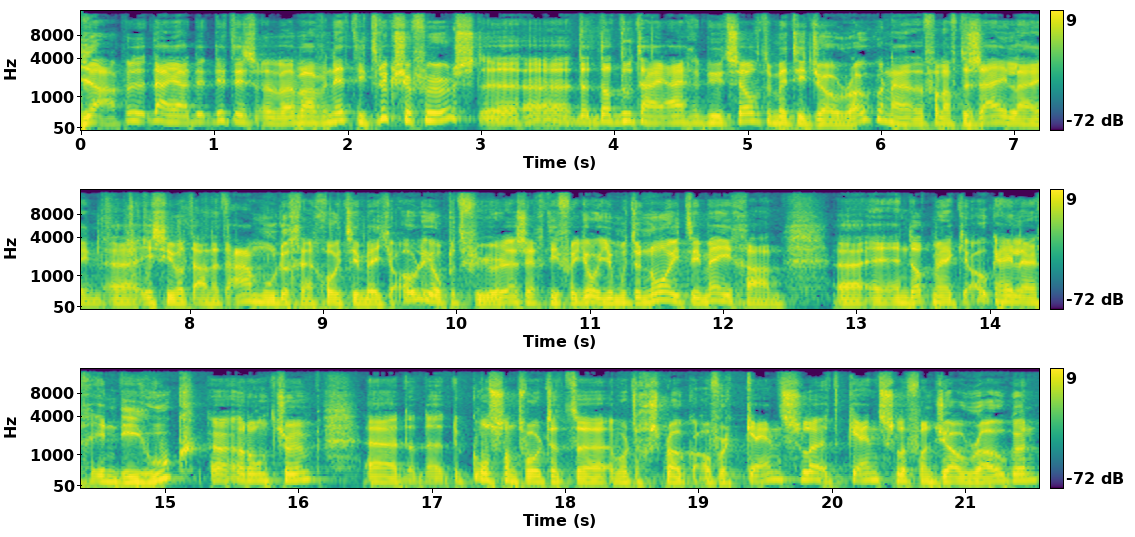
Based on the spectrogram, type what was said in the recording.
Ja, nou ja, dit, is uh, waar we net die truckchauffeurs. Uh, dat doet hij eigenlijk nu hetzelfde met die Joe Rogan. Nou, vanaf de zijlijn is hij wat aan het aanmoedigen en gooit hij een beetje olie op het vuur. En zegt hij van joh, je moet er nooit in meegaan. En, en, dat merk je ook heel erg in die hoek rond Trump. De, constant wordt, het, wordt er gesproken over cancelen. Het cancelen van Joe Rogan.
